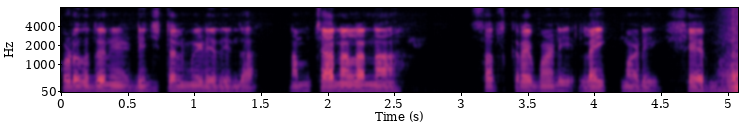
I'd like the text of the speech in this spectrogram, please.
ಕೊಡಗುದನಿ ಡಿಜಿಟಲ್ ಮೀಡಿಯಾದಿಂದ. ನಮ್ಮ ಚಾನಲನ್ನು ಸಬ್ಸ್ಕ್ರೈಬ್ ಮಾಡಿ, ಲೈಕ್ ಮಾಡಿ, ಶೇರ್ ಮಾಡಿ.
